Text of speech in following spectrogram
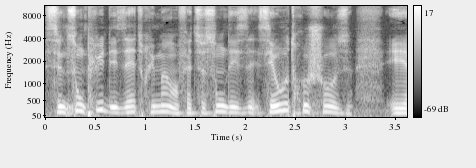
ce ne sont plus des êtres humains en fait, ce sont des, c'est autre chose. Et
